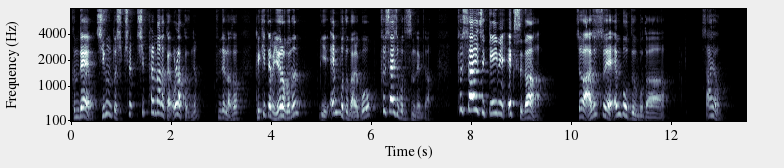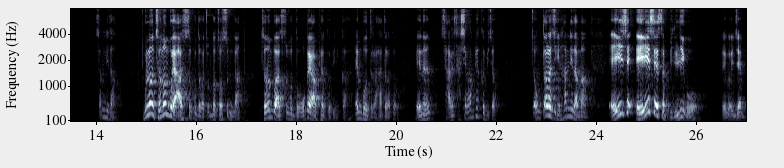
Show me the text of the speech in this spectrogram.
근데 지금 또 17, 18만원까지 올랐거든요. 품절 나서. 그렇기 때문에 여러분은 이 M보드 말고 풀사이즈 보드 쓰면 됩니다. 풀사이즈 게이밍 X가 저 아수스의 M보드보다 싸요 쌉니다. 물론 전원부의 아수스 보드가 좀 더 좋습니다. 전원부 아수스 보드 500A급이니까 M보드를 하더라도 얘는 440A급이죠. 조금 떨어지긴 합니다만 AS에서 밀리고 그리고 이제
